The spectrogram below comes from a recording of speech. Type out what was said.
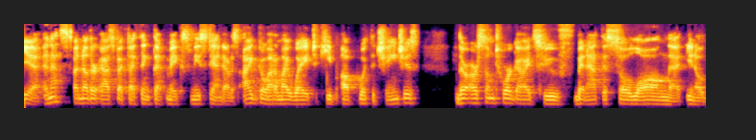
Yeah, and that's another aspect I think that makes me stand out is I go out of my way to keep up with the changes. There are some tour guides who've been at this so long that, you know,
